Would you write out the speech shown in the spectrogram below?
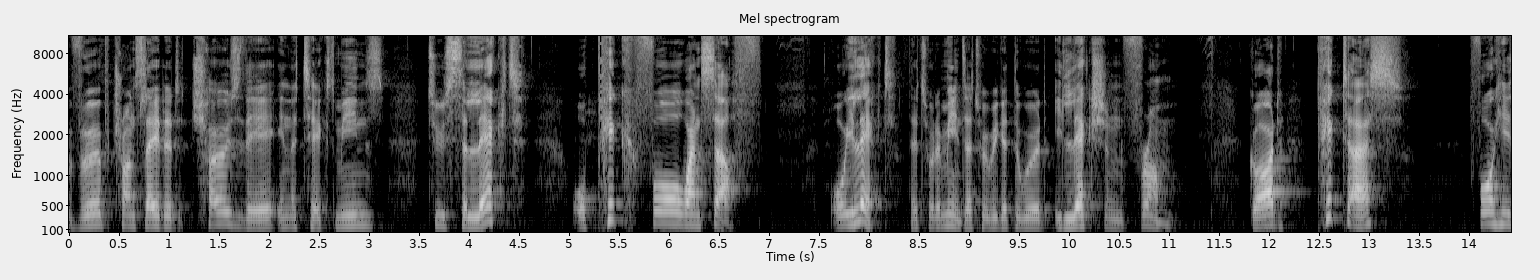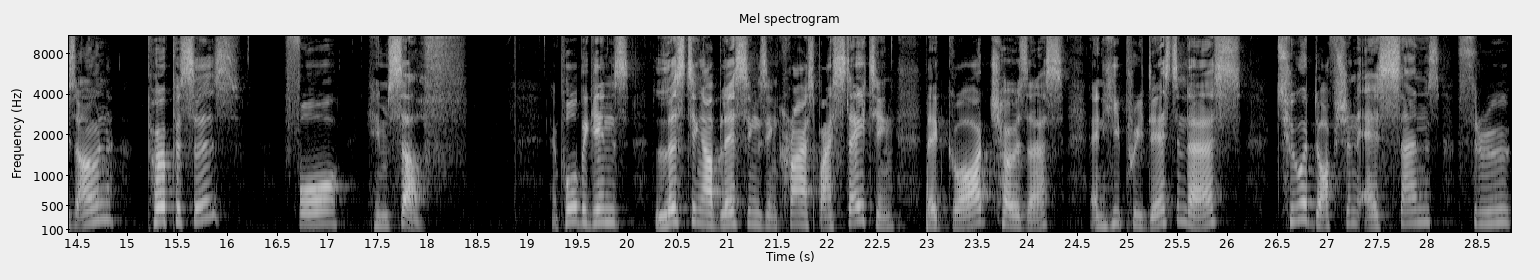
verb translated chose there in the text means to select or pick for oneself or elect. That's what it means. That's where we get the word election from. God picked us for his own purposes for himself. And Paul begins listing our blessings in Christ by stating that God chose us and he predestined us to adoption as sons through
